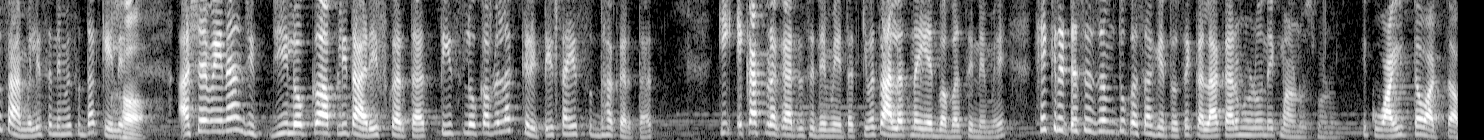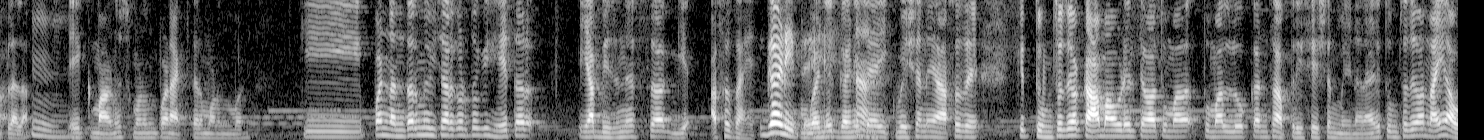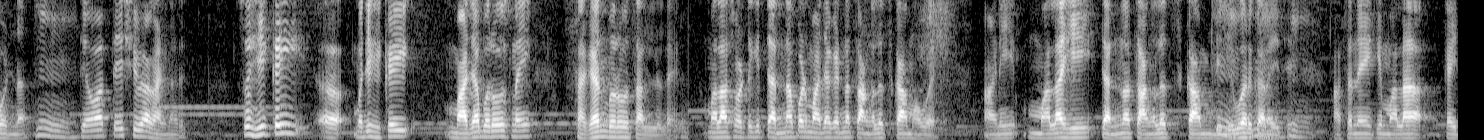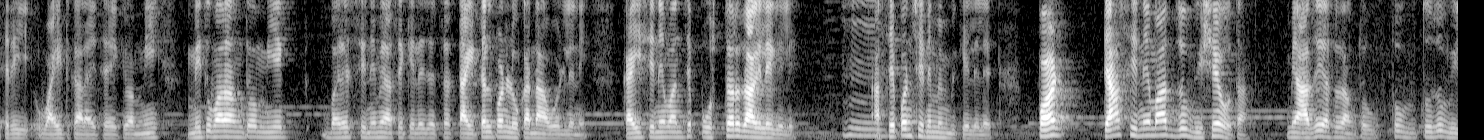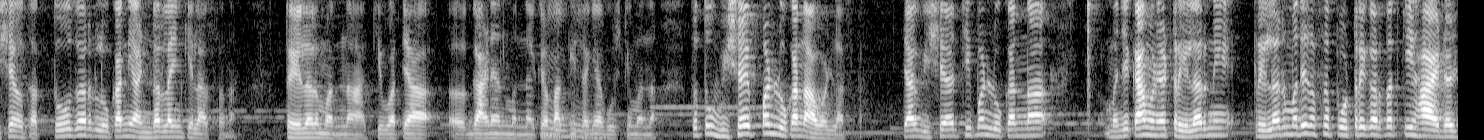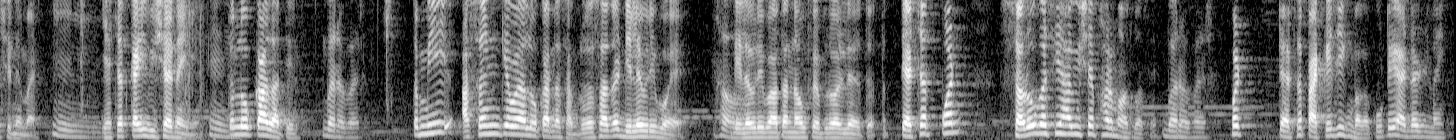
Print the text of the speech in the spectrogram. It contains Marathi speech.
टू फॅमिली सिनेमे सुद्धा केले. अशा वेळी ना जी जी लोक आपली तारीफ करतात तीच लोक आपल्याला क्रिटिसाइज सुद्धा करतात. की एकाच प्रकारचे सिनेमे येतात किंवा चालत नाही आहेत बाबा सिनेमे हे क्रिटिसिझम तू कसा घेतोस? एक कलाकार म्हणून एक माणूस म्हणून. एक वाईट तर वाटतं आपल्याला. एक माणूस म्हणून पण ऍक्टर म्हणून पण. की पण नंतर मी विचार करतो की हे तर या बिझनेसचं असंच आहे. गणित म्हणजे गणित आहे इक्वेशन आहे असंच आहे की तुमचं जेव्हा काम आवडेल तेव्हा तुम्हाला तुम्हाला लोकांचं अप्रिसिएशन मिळणार आणि तुमचं जेव्हा नाही आवडणार तेव्हा ते शिव्या घालणार आहेत. सो हे काही म्हणजे हे काही माझ्याबरोबरच नाही सगळ्यांबरोबर चाललेलं आहे. मला असं वाटतं की त्यांना पण माझ्याकडनं चांगलंच काम हवं आहे. आणि मलाही त्यांना चांगलंच काम डिलिव्हर करायचं आहे. असं नाही की मला काहीतरी वाईट करायचं आहे किंवा मी मी तुम्हाला सांगतो मी एक बरेच सिनेमे असे केले ज्याचं टायटल पण लोकांना आवडले नाही. काही सिनेमांचे पोस्टर जागले गेले. असे पण सिनेमे मी केलेले आहेत. पण त्या सिनेमात जो विषय होता मी आजही असं सांगतो तो तो जो विषय होता तो जर लोकांनी अंडरलाईन केला असता ना ट्रेलरमधनं किंवा त्या गाण्यांमधनं किंवा बाकी सगळ्या गोष्टीमधनं तर तो विषय पण लोकांना आवडला असता. त्या विषयाची पण लोकांना म्हणजे काय म्हणूया ट्रेलरने ट्रेलरमध्येच असं पोर्ट्रे करतात की हा ॲडल्ट सिनेमा आहे. ह्याच्यात काही विषय नाही आहे तर लोक का जातील? बरोबर. तर मी असंख्य वेळा लोकांना सांगतो जसं आता डिलेव्हरी बॉय आहे. डिलेव्हरी बॉय आता नऊ फेब्रुवारीला येतो तर त्याच्यात पण सरोगसी हा विषय फार महत्त्वाचा आहे. बरोबर. पण त्याचं पॅकेजिंग बघा कुठेही ॲडल्ट नाही.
